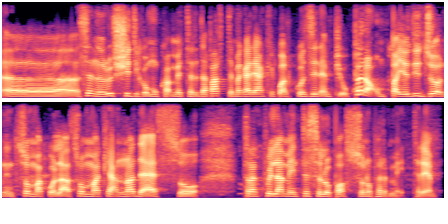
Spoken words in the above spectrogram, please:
Uh, siano riusciti comunque a mettere da parte magari anche qualcosina in più. Però un paio di giorni, insomma, con la somma che hanno adesso, tranquillamente se lo possono permettere.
